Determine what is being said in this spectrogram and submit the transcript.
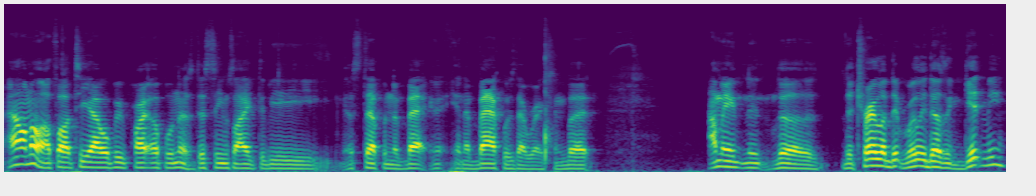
I don't know. I thought T.I. would be probably up on this. This seems like to be a step in the back in a backwards direction. But I mean, the the, the trailer really doesn't get me,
